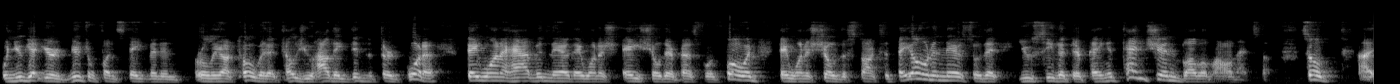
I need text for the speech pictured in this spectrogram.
when you get your mutual fund statement in early October that tells you how they did in the third quarter, they want to have in there, they want to a show their best foot forward. They want to show the stocks that they own in there so that you see that they're paying attention, blah, blah, blah, all that stuff. So uh,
